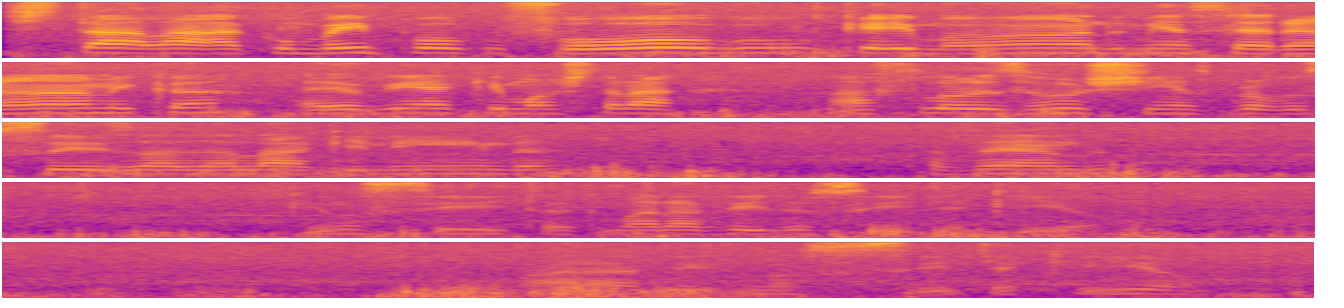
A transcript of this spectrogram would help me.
Está lá com bem pouco fogo, queimando minha cerâmica. Aí eu vim aqui mostrar as flores roxinhas para vocês. Olha lá que linda. Tá vendo? Aqui no sítio, que maravilha o sítio aqui, ó. Maravilha o nosso sítio aqui, ó.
